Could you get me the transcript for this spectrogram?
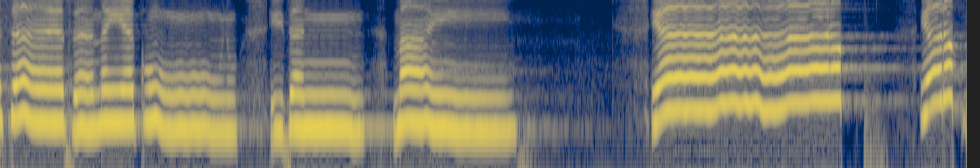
أسى فمن يكون. إذا معي. يا رب يا رب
